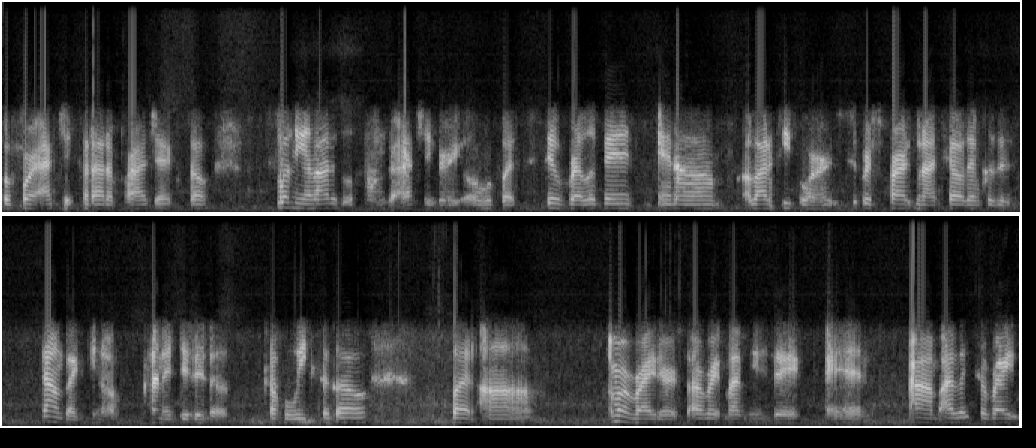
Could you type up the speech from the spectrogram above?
before I actually put out a project. So it's funny, a lot of those songs are actually very old, but still relevant. And um, a lot of people are super surprised when I tell them because it sounds like, you know, kind of did it a couple weeks ago. But um, I'm a writer, so I write my music, and um, I like to write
